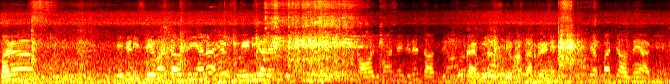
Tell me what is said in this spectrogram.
ਪਰ ਇਹ ਜਿਹੜੀ ਸੇਵਾ ਚੱਲਦੀ ਹੈ ਨਾ, ਇਹ ਮੀਡੀਆ ਵਾਲਿਆਂ ਨੂੰ ਦਿਖਾਉਂਦੀ ਨੌਜਵਾਨ ਨੇ ਜਿਹੜੇ 10 ਦਿਨ ਤੋਂ ਰੈਗੂਲਰ ਸੇਵਾ ਕਰ ਰਹੇ ਨੇ, ਤੇ ਆਪਾਂ ਚੱਲਦੇ ਹਾਂ ਅੱਗੇ।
